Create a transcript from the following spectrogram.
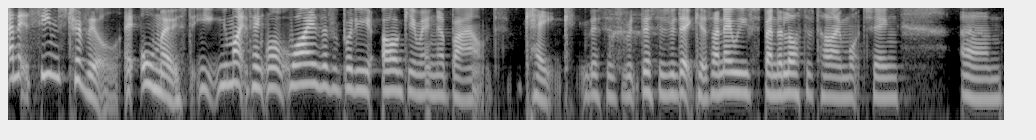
and it seems trivial, it, almost. You, you, might think, well, why is everybody arguing about cake? This is this is ridiculous. I know we've spent a lot of time watching. Um,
